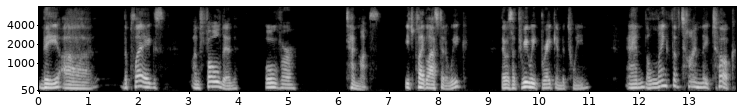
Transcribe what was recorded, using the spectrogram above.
the uh, the plagues unfolded over 10 months. Each plague lasted a week. There was a three week break in between. And the length of time they took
